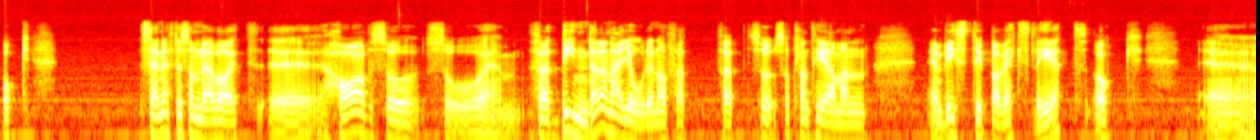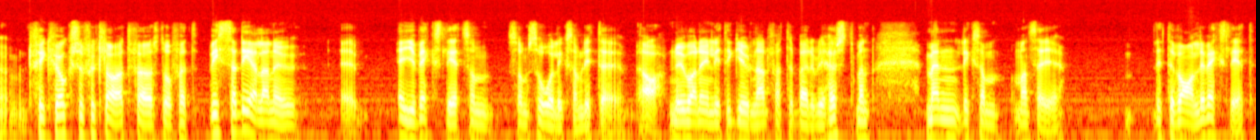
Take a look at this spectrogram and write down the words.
och sen eftersom det har varit eh, hav så, så eh, för att binda den här jorden och för att, för att så, så planterar man en viss typ av växtlighet och eh, det fick vi också förklarat för oss då för att vissa delar nu eh, är ju växtlighet som, som så liksom lite, ja nu var den lite gulnad för att det började bli höst men, men liksom om man säger lite vanlig växtlighet.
